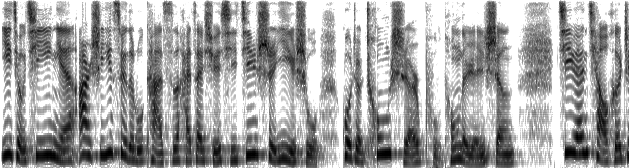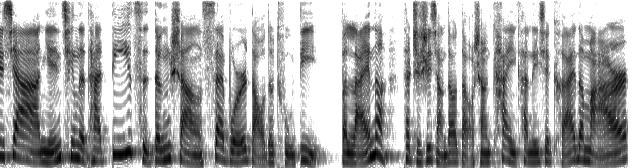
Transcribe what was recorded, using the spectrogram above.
一九七一年，二十一岁的卢卡斯还在学习金饰艺术，过着充实而普通的人生。机缘巧合之下，年轻的他第一次登上塞布尔岛的土地。本来呢，他只是想到岛上看一看那些可爱的马儿，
